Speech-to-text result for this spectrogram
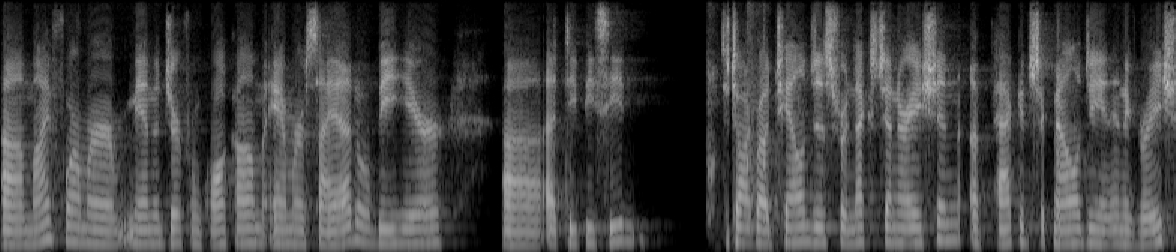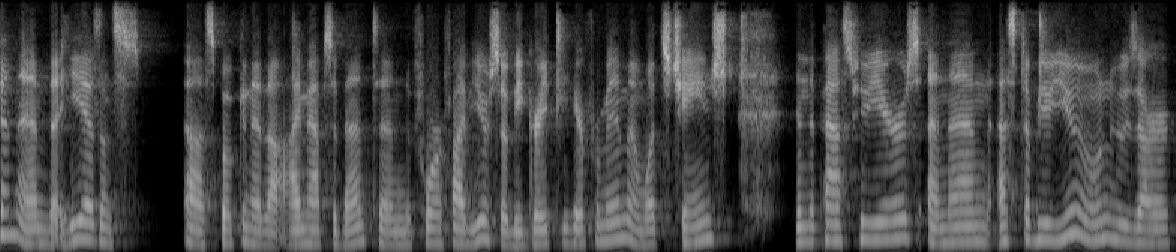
Uh, my former manager from Qualcomm, Ahmer Syed, will be here uh, at DPC to talk about challenges for next generation of package technology and integration. And uh, he hasn't uh, spoken at an IMAPS event in four or five years, so it'd be great to hear from him and what's changed in the past few years. And then SW Yoon, who's our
